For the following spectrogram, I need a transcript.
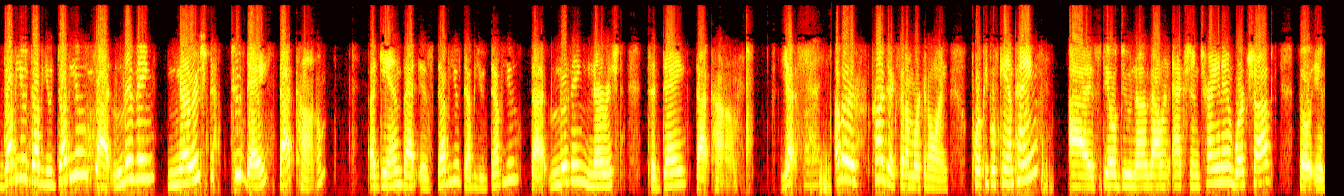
www.livingnourished.today.com. Again, that is www.livingnourished.today.com. Yes. Other projects that I'm working on Poor People's Campaign. I still do nonviolent action training workshops. So if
